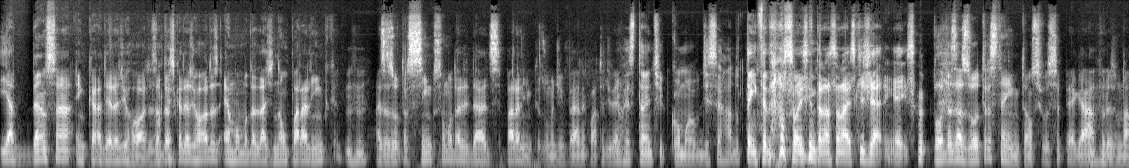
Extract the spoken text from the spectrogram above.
E a dança em cadeira de rodas. A Ok. dança em cadeira de rodas é uma modalidade não paralímpica, Uhum. mas as outras cinco são modalidades paralímpicas, uma de inverno e quatro de E o verão. restante, como eu disse errado, tem federações internacionais que gerem, é isso. Todas as outras têm. Então, se você pegar, Uhum. por exemplo, na,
